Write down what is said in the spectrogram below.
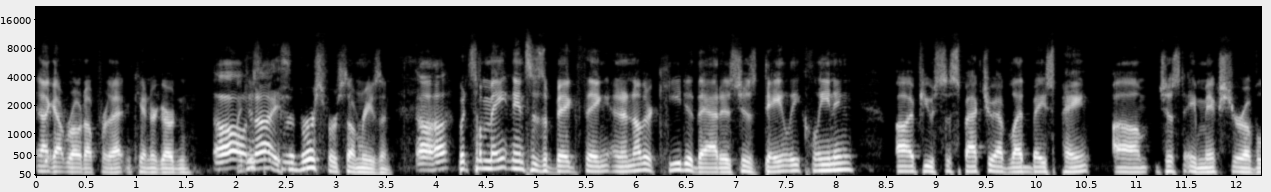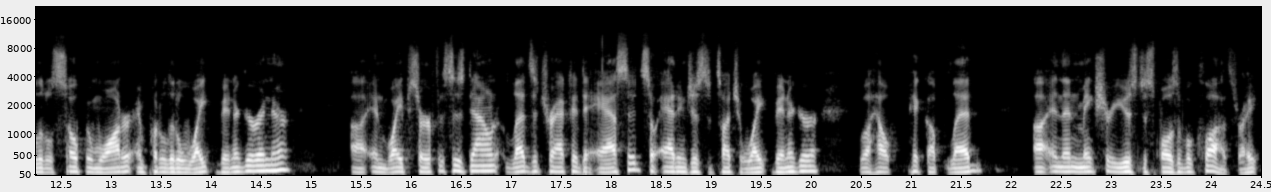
I got wrote up for that in kindergarten. Oh, I just nice. reverse for some reason. Uh-huh. But so maintenance is a big thing, and another key to that is just daily cleaning. Uh, if you suspect you have lead-based paint, um, just a mixture of a little soap and water, and put a little white vinegar in there, uh, and wipe surfaces down. Lead's attracted to acid, so adding just a touch of white vinegar will help pick up lead. Uh, and then make sure you use disposable cloths, right?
